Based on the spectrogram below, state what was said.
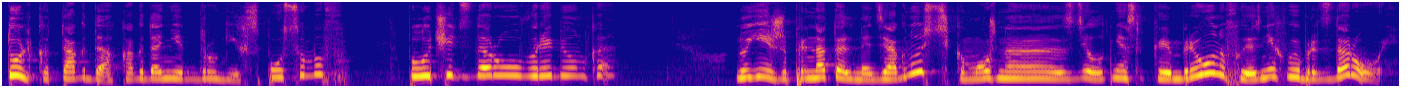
только тогда, когда нет других способов получить здорового ребенка. Но есть же пренатальная диагностика, можно сделать несколько эмбрионов и из них выбрать здоровый.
